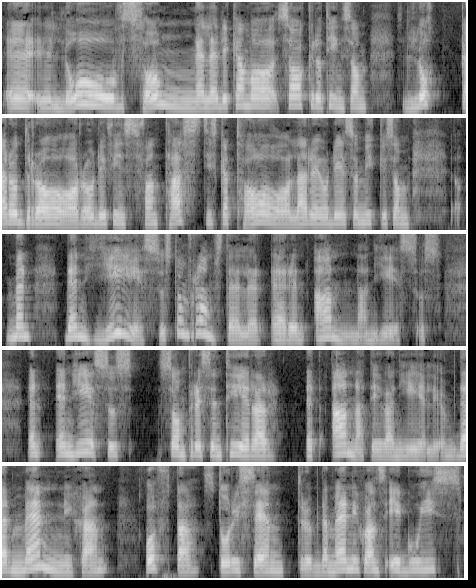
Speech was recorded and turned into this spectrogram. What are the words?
eh, lovsång eller det kan vara saker och ting som lockar och drar och det finns fantastiska talare och det är så mycket som... Men den Jesus de framställer är en annan Jesus. En, en Jesus som presenterar ett annat evangelium där människan ofta står i centrum, där människans egoism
